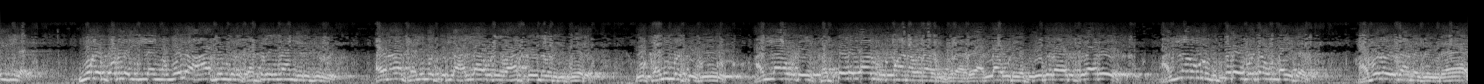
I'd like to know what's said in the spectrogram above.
மூலப்பொருளை இல்லை. மூலப்பொருளை இல்லைங்கும் போது ஆகுங்கிற கட்டளை தான் இருக்குது. அதனால கலிமத்துள்ள அல்லாவுடைய வார்த்தையில் அவருக்கு பேரு. ஓ கலிமத்துகு அல்லாவுடைய கட்டளையால் உருவானவரா இருக்கிறாரு. அல்லாவுடைய தூதரா இருக்கிறாரு. அல்லா ஒரு உத்தரவு மட்டும் உண்டாயிட்டாரு. அவ்வளவுதான தவிர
